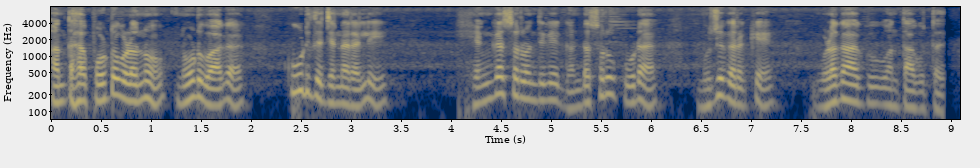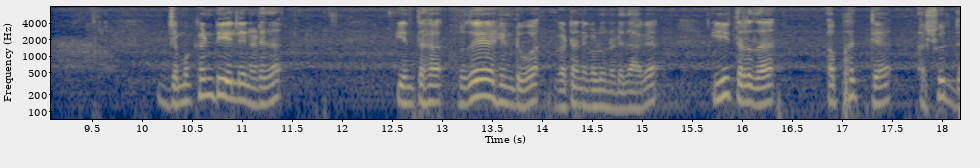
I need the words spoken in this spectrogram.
ಅಂತಹ ಫೋಟೋಗಳನ್ನು ನೋಡುವಾಗ ಕೂಡಿದ ಜನರಲ್ಲಿ ಹೆಂಗಸರೊಂದಿಗೆ ಗಂಡಸರು ಕೂಡ ಮುಜುಗರಕ್ಕೆ ಒಳಗಾಗುವಂತಾಗುತ್ತದೆ. ಜಮಖಂಡಿಯಲ್ಲಿ ನಡೆದ ಇಂತಹ ಹೃದಯ ಹಿಂಡುವ ಘಟನೆಗಳು ನಡೆದಾಗ ಈ ಥರದ ಅಪಥ್ಯ, ಅಶುದ್ಧ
